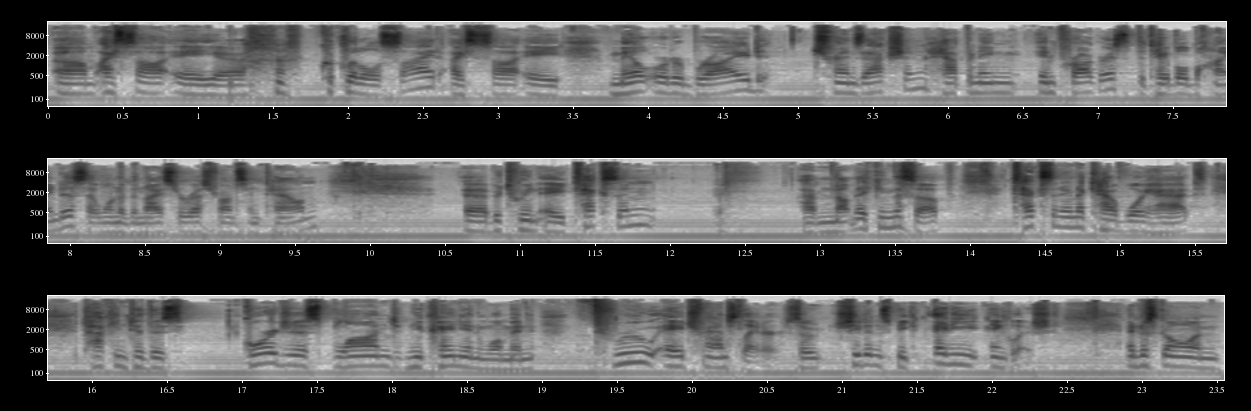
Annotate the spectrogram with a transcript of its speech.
Um, I saw a uh, quick little aside. I saw a mail order bride transaction happening in progress at the table behind us at one of the nicer restaurants in town uh, between a Texan, I'm not making this up, Texan in a cowboy hat, talking to this gorgeous blonde Ukrainian woman through a translator. So she didn't speak any English, and just going,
